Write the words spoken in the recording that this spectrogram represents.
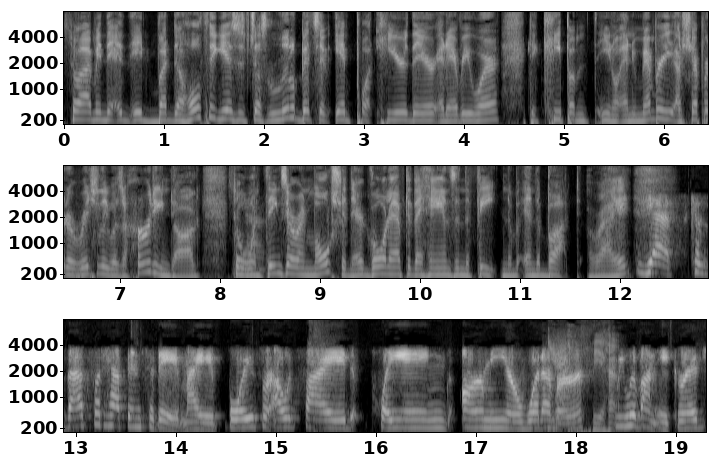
so I mean, it, it, but the whole thing is, it's just little bits of input here, there, and everywhere to keep them, you know. And remember, a shepherd originally was a herding dog, so when things are in motion, they're going after the hands and the feet and the, and the butt. All right. Yes, because that's what happened today. My boys were outside playing army or whatever. Yeah, yeah. We live on acreage,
